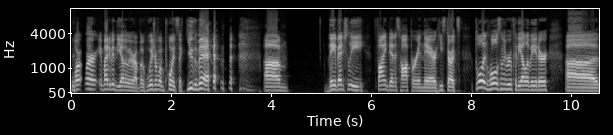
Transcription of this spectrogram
or or it might have been the other way around. But whichever one points like, "You the man." um, they eventually find Dennis Hopper in there. He starts blowing holes in the roof of the elevator. Uh,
